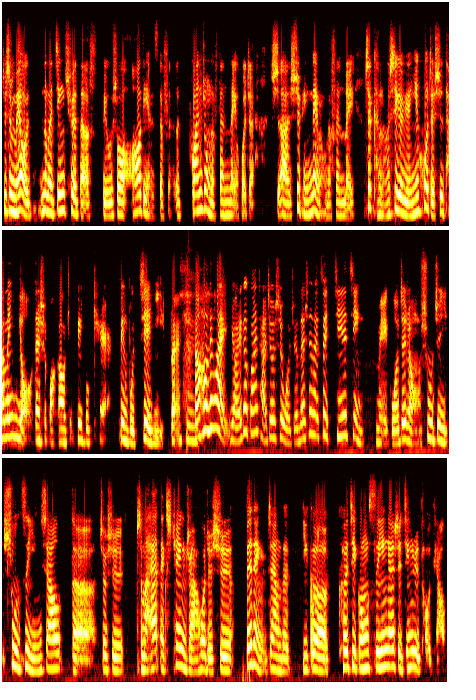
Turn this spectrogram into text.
就是没有那么精确的，比如说 audience 的分呃观众的分类，或者是呃视频内容的分类，这可能是一个原因，或者是他们有，但是广告主并不 care，并不介意。对，然后另外有一个观察就是，我觉得现在最接近美国这种数字数字营销的，就是什么 Ad Exchange 啊，或者是 Bidding 这样的一个科技公司，应该是今日头条。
